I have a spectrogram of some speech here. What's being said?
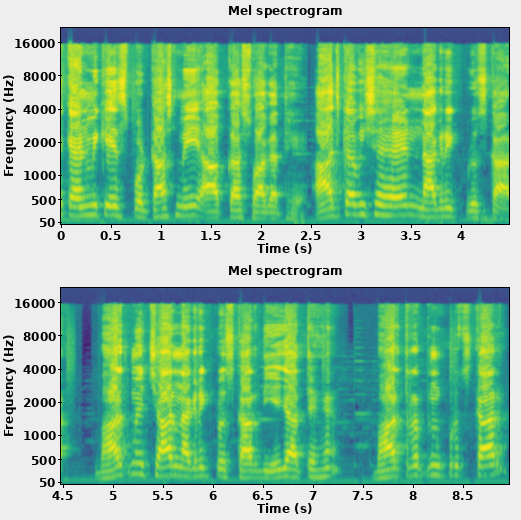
एकेडमी के इस पॉडकास्ट में आपका स्वागत है। आज का विषय है नागरिक पुरस्कार। भारत में चार नागरिक पुरस्कार दिए जाते हैं। भारत रत्न पुरस्कार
